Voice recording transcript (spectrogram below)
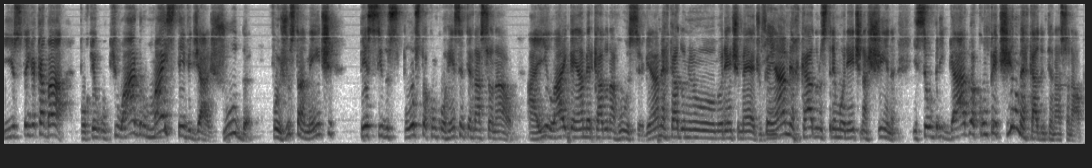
e isso tem que acabar, porque o que o agro mais teve de ajuda foi justamente ter sido exposto à concorrência internacional, a ir lá e ganhar mercado na Rússia, ganhar mercado no, Oriente Médio, Sim. ganhar mercado no Extremo Oriente na China e ser obrigado a competir no mercado internacional.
